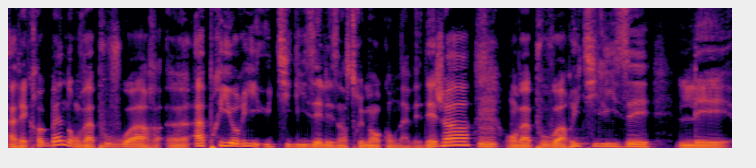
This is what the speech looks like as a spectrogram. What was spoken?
avec Rock Band, on va pouvoir euh, a priori utiliser les instruments qu'on avait déjà, mm. on va pouvoir utiliser les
